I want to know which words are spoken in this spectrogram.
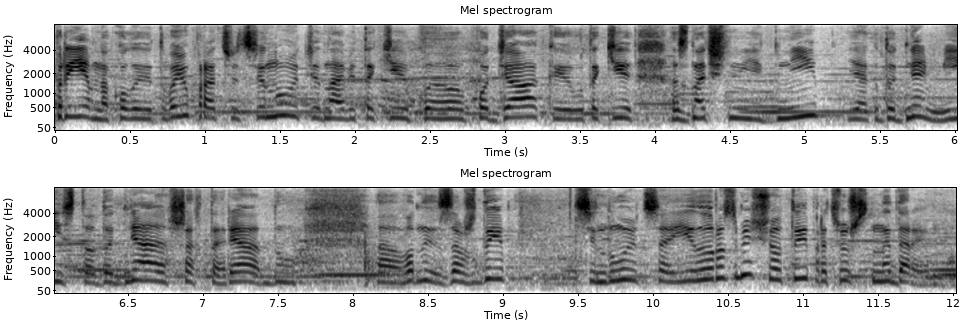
приємно, коли твою працю цінують, і навіть такі е, подяки у такі значні дні, як до Дня міста, до Дня Шахтаря. Ну е, вони завжди цінуються і розуміють, що ти працюєш недаремно.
